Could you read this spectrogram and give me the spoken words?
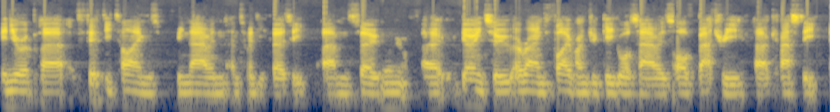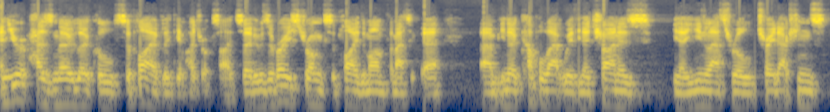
in Europe uh, 50 times between now and, and 2030. Um, so uh, going to around 500 gigawatt hours of battery uh, capacity. And Europe has no local supply of lithium hydroxide. So there was a very strong supply demand thematic there. Um, you know, couple that with you know China's you know unilateral trade actions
